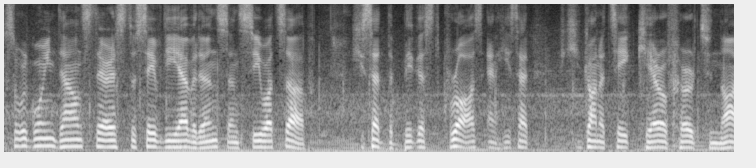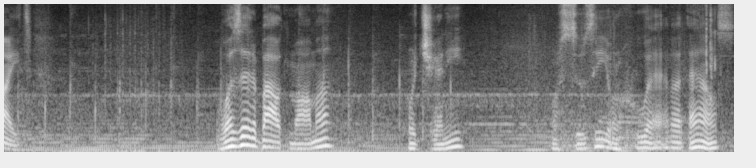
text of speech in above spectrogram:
so we're going downstairs to save the evidence and see what's up. He said the biggest cross and he said he gonna take care of her tonight. Was it about Mama? Or Jenny? Or Susie? Or whoever else?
